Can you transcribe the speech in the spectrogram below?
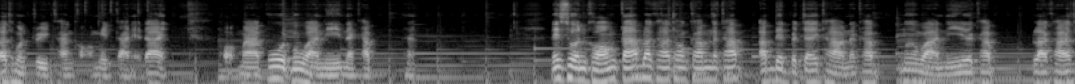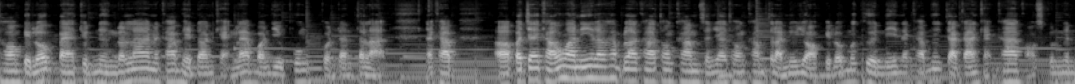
รัฐมนตรีคลังของอเมริกาเนี่ยได้ ออกมาพูดเมื่อวานนี้นะครับในส่วนของกราฟราคาทองคำนะครับอัปเดตปัจจัยข่าวนะครับเมื่อวานนี้นะครับ ราคาทองปิดลบ 8.1 ดอลลาร์นะครับ เหตุดอลล์แข็งและ bond yield พุ่งกดดันตลาดนะครับปัจจัยข่าววันนี้แล้วครับ ราคาทองคำสัญญาทองคำตลาดนิวยอร์กปิดลบเมื่อคืนนี้นะครับ เนื่องจากการแข็งค่าของสกุลเงิน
